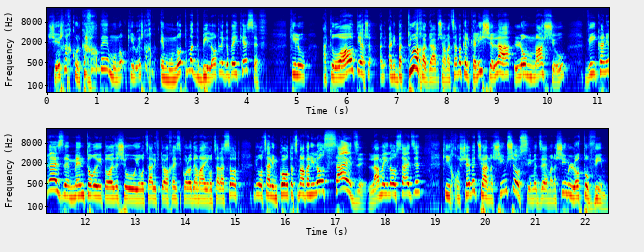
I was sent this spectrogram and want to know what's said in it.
שיש לך כל כך הרבה אמונות, כאילו יש לך אמונות מגבילות לגבי כסף. כאילו, את רואה אותי עכשיו, אני, אני בטוח אגב שהמצב הכלכלי שלה לא משהו, והיא כנראה איזה מנטורית או איזשהו, היא רוצה לפתוח עסק או לא יודע מה היא רוצה לעשות, והיא רוצה למכור את עצמה, אבל היא לא עושה את זה. למה היא לא עושה את זה? כי היא חושבת שאנשים שעושים את זה הם אנשים לא טובים,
